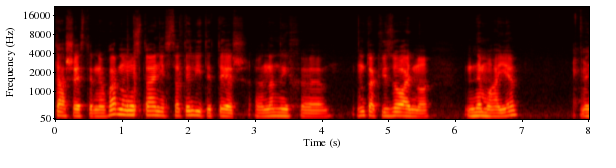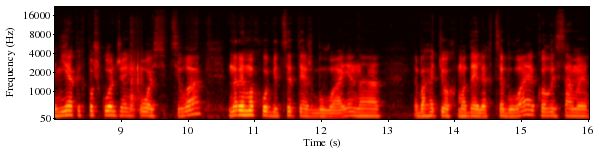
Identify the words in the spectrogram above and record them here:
та шестерня в гарному стані. Сателіти теж на них ну так, візуально немає ніяких пошкоджень. Ось ціла. На ремахобі це теж буває. На багатьох моделях це буває, коли саме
